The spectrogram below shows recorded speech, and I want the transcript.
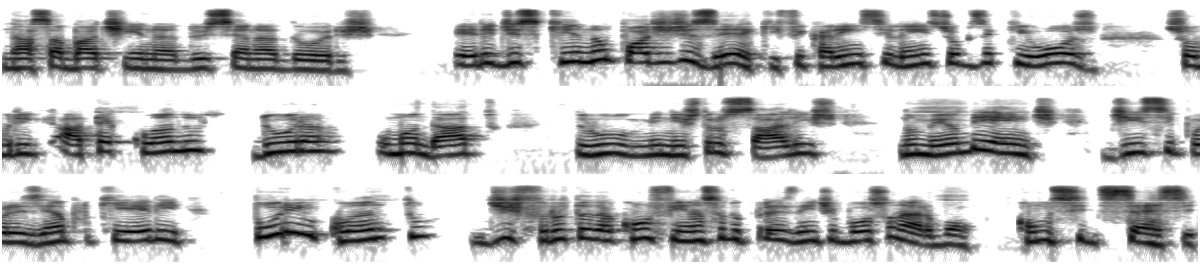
na sabatina dos senadores? Ele disse que não pode dizer, que ficaria em silêncio obsequioso sobre até quando dura o mandato do ministro Salles no meio ambiente. Disse, por exemplo, que ele, por enquanto, desfruta da confiança do presidente Bolsonaro. Bom, como se dissesse,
